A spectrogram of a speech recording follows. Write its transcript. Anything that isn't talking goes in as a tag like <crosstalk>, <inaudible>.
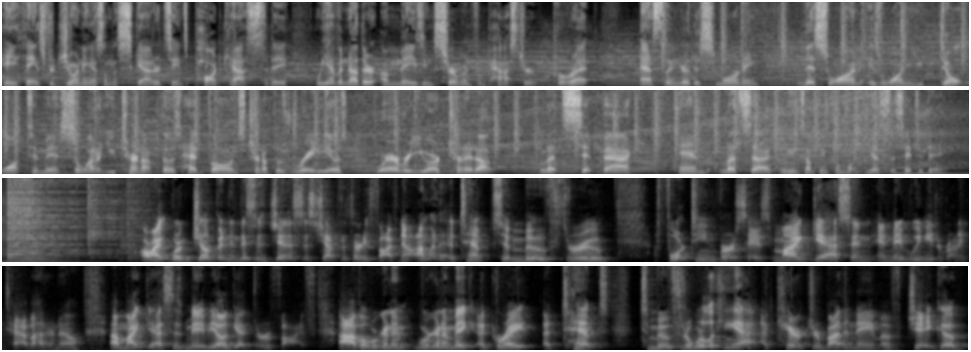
Hey, thanks for joining us on the Scattered Saints podcast today. We have another amazing sermon from Pastor Brett Esslinger this morning. This one is one you don't want to miss. So why don't you turn up those headphones, turn up those radios, wherever you are, turn it up. Let's sit back and let's uh, glean something from what he has to say today. All right, we're jumping in. This is Genesis chapter 35. Now, I'm going to attempt to move through 14 verses. My guess, and, and maybe we need a running tab, I don't know. Uh, my guess is maybe I'll get through five. Uh, but we're gonna we're gonna make a great attempt to move through. We're looking at a character by the name of Jacob.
